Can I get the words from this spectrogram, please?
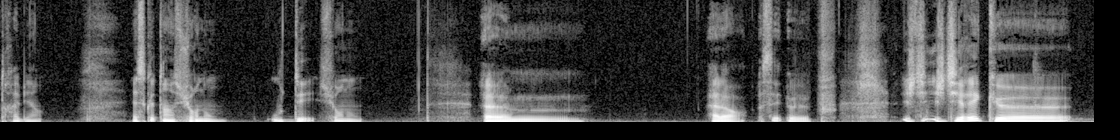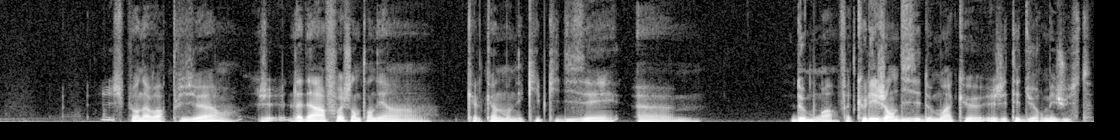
Très bien. Est-ce que tu as un surnom ou des surnoms euh, Alors, c'est, euh, je, dirais que je peux en avoir plusieurs. la dernière fois, j'entendais un, quelqu'un de mon équipe qui disait euh, de moi, en fait, que les gens disaient de moi que j'étais dur mais juste.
